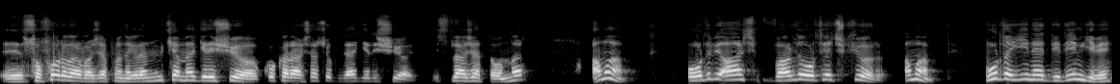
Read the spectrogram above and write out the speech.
e, soforalar var Japonya'da gelen mükemmel gelişiyor. Kokar ağaçlar çok güzel gelişiyor. İstilacat da onlar. Ama orada bir ağaç varlığı ortaya çıkıyor. Ama burada yine dediğim gibi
